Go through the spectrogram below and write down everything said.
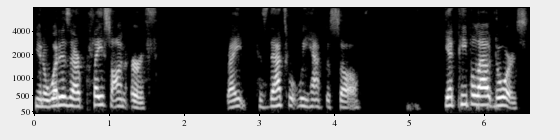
you know, what is our place on earth, right? Because that's what we have to solve. Get people outdoors.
